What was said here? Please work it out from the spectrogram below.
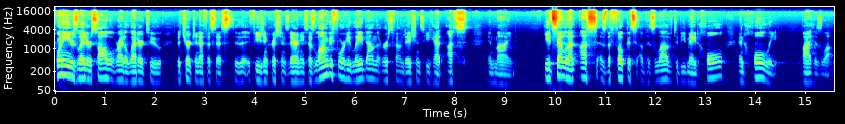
20 years later, Saul will write a letter to the church in Ephesus, to the Ephesian Christians there, and he says, Long before he laid down the earth's foundations, he had us in mind. He had settled on us as the focus of his love to be made whole and holy by his love.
